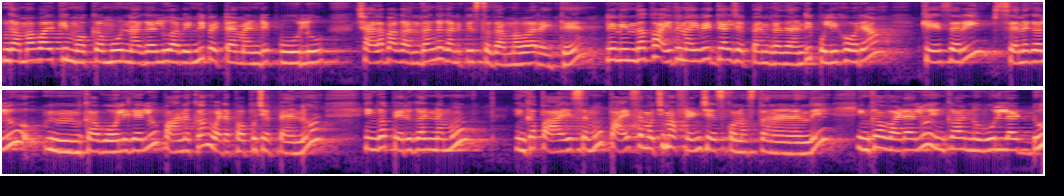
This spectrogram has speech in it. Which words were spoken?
ఇంకా అమ్మవారికి మొక్కము నగలు అవన్నీ పెట్టామండి పూలు. చాలా బాగా అందంగా కనిపిస్తుంది అమ్మవారు అయితే నేను ఇందాక ఐదు నైవేద్యాలు చెప్పాను కదా అండి పులిహోర కేసరి శనగలు ఇంకా ఓలిగలు పానకం వడపప్పు చెప్పాను. ఇంకా పెరుగన్నము ఇంకా పాయసము. పాయసం వచ్చి మా ఫ్రెండ్ చేసుకొని వస్తానండి. ఇంకా వడలు ఇంకా నువ్వుల లడ్డు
